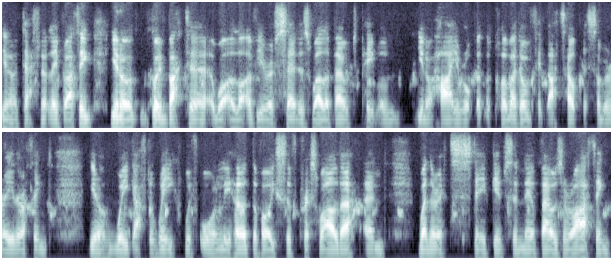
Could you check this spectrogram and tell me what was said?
You know, definitely. But I think, you know, going back to what a lot of you have said as well about people you know higher up at the club. I don't think that's helped this summer either. I think you know week after week we've only heard the voice of Chris Wilder, and whether it's Steve Gibson, Neil Bausor, or I think,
